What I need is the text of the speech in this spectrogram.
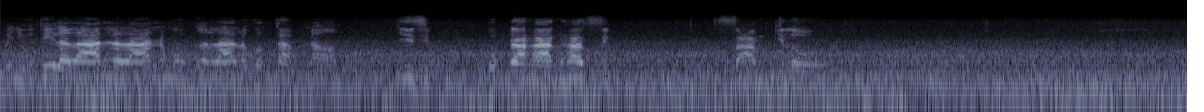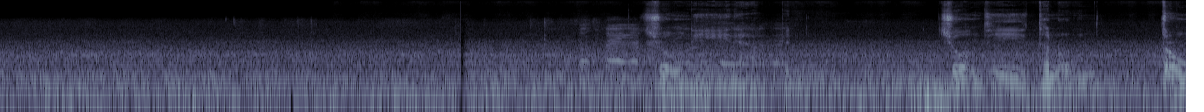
ไปอยู่ที่ละล้านละล้านหมดเกินล้านแล้วก็กลับเนาะ20บุกดาหาร53กิโล ตรงใกล้กันช่วงนี้นะครับ เป็นช่วงที่ถนนตรง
